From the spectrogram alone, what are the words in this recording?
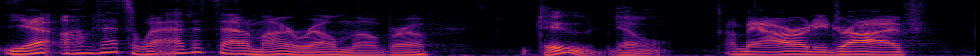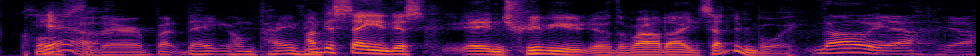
Yeah, um, that's that's out of my realm though, bro. Dude, no. I mean, I already drive close Yeah. to there, but they ain't gonna pay me. I'm just saying, just in tribute of the wild eyed Southern boy. Oh yeah, yeah.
